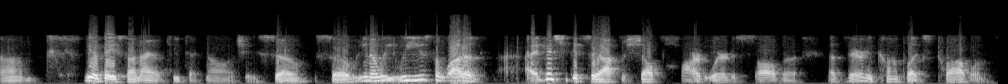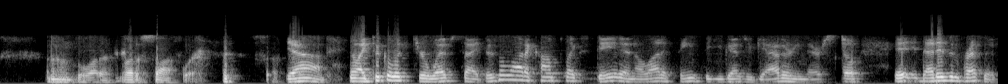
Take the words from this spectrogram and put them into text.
um, you know, based on IoT technology. So, so you know, we we used a lot of, I guess you could say, off the shelf hardware to solve a, a very complex problem. Um, mm. A lot of a lot of software. so. Yeah, no, I took a look at your website. There's a lot of complex data and a lot of things that you guys are gathering there. So it, that is impressive,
